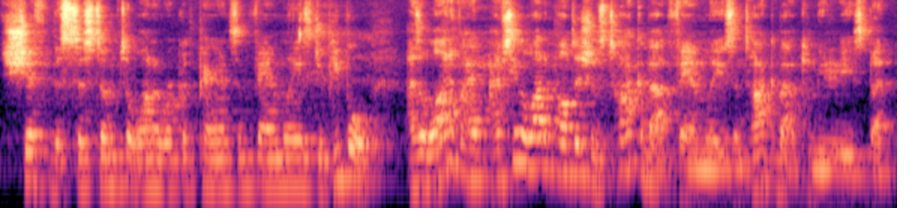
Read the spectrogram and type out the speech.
shift the system to want to work with parents and families? Do people as a lot of I've, seen a lot of politicians talk about families and talk about communities but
